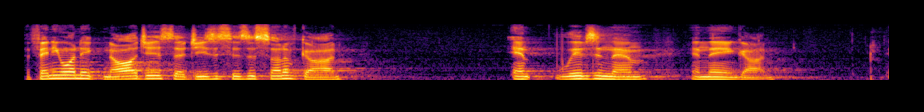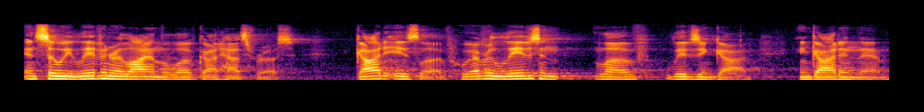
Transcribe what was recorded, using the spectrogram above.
If anyone acknowledges that Jesus is the Son of God and lives in them and they in God. And so we live and rely on the love God has for us. God is love. Whoever lives in love lives in God, and God in them.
